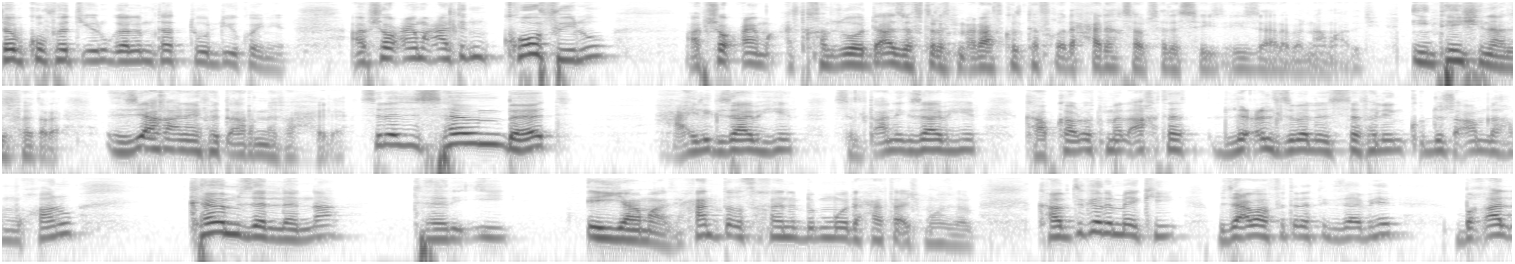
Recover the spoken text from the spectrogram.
ሰብ እኮ ፈጢሩ ገለምታት ትወዲኡ ኮይ ነይሩ ኣብ ሸውዓይ መዓልቲ ግን ኮፍ ኢሉ ኣብ ሸውዓይ መዓልቲ ከም ዝወድኣ ዘፍጥረት ምዕራፍ ክልተ ፍቅዲ ሓደ ክሳብ ሰለስተ ይዛረበና ማለት እዩ ኢንቴንሽናል ዝፈጥረ እዚኣ ከዓ ናይ ፈጣርነት ባሓይል እያ ስለዚ ሰንበት ሓይሊ እግዚኣብሄር፣ ስልጣን እግዚኣብሄር፣ ካብ ካልኦት መልኣኽታት ልዕል ዝበለን ዝተፈለየን ቅዱስ ኣምላኽ ምዃኑ ከም ዘለና ተርኢ እያ ማለት እዩ ሓንቲ ጥቕሲ ከንብብ ሞ ድሓታ እሽሞ ዘሩ ካብ ዝገርመኪ ብዛዕባ ፍጥረት እግዚኣብሄር ብቓል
